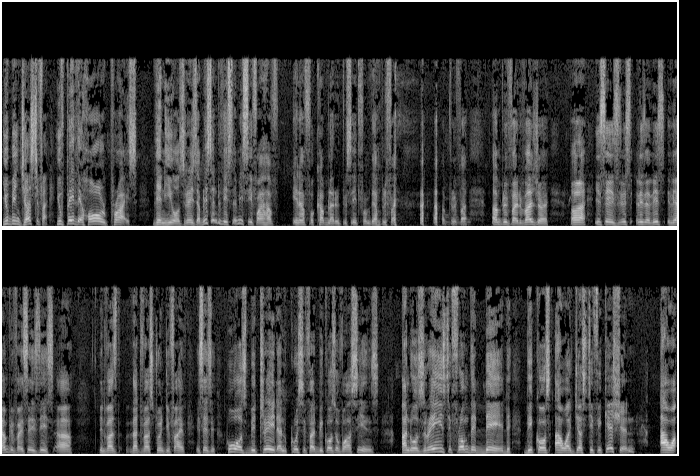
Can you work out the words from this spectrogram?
You've been justified. You've paid the whole price. Then he was raised up. Listen to this. Let me see if I have enough vocabulary to say it from the amplified amplified, amplified version. All right. He says, listen, listen this the amplified says this. Uh, in verse that verse 25 it says who was betrayed and crucified because of our sins and was raised from the dead because our justification our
